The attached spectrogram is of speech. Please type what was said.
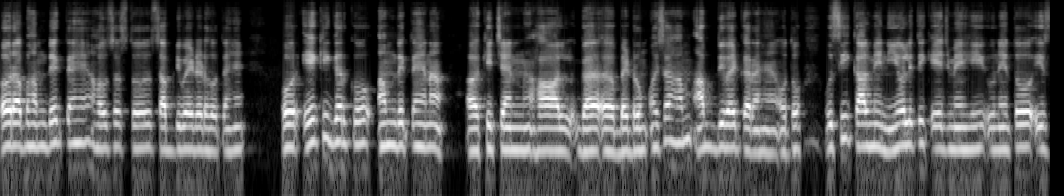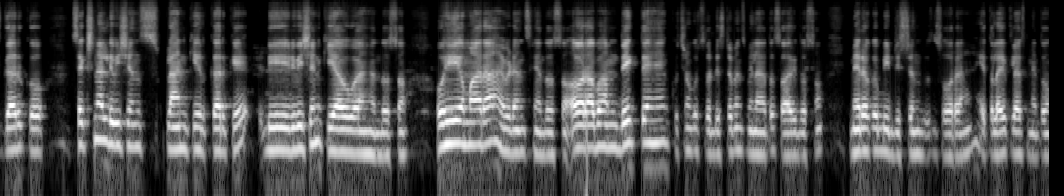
और अब हम देखते हैं हाउसेस तो सब डिवाइडेड होते हैं, और एक ही घर को हम देखते हैं ना किचन हॉल बेडरूम ऐसा हम अब डिवाइड कर रहे हैं। वो तो उसी काल में नियोलिथिक एज में ही उन्हें तो इस घर को सेक्शनल डिविजन्स प्लान करके डिवीज़न किया हुआ है दोस्तों। वही हमारा एविडेंस है दोस्तों। और अब हम देखते हैं, कुछ ना कुछ तो डिस्टर्बेंस मिला है तो सॉरी दोस्तों, मेरे को भी डिस्टर्बेंस हो रहा है, ये तो लाइव क्लास में तो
